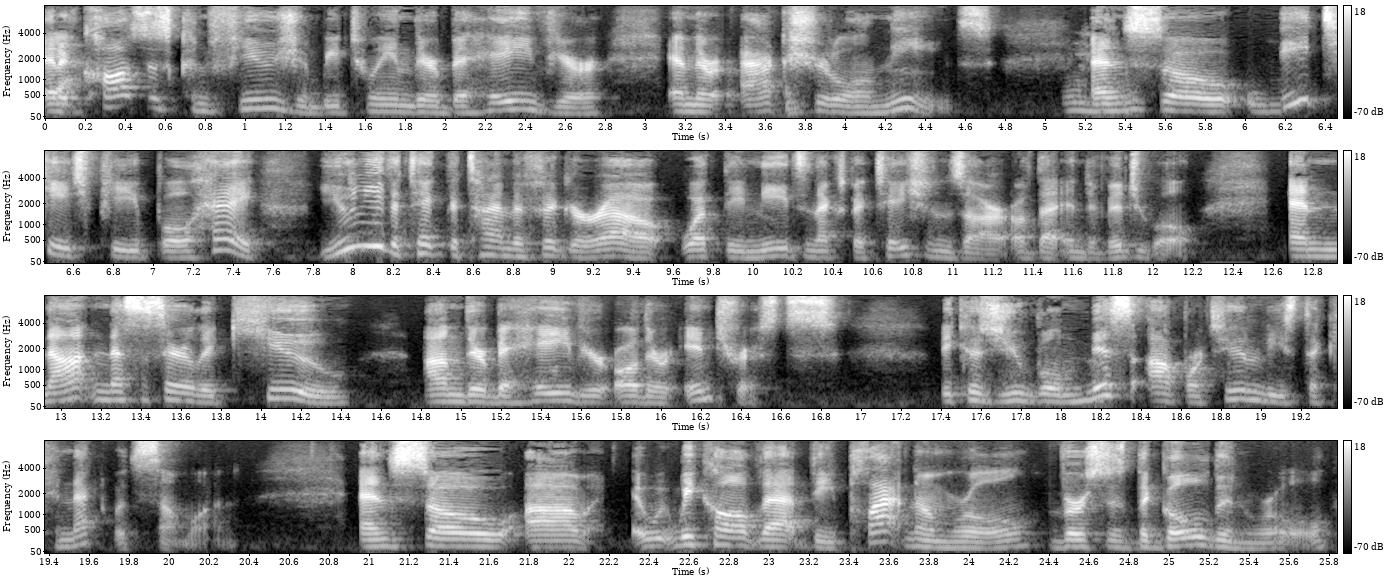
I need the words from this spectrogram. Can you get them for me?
and Yeah. it causes confusion between their behavior and their actual needs Mhm. and so we teach people hey you need to take the time to figure out what the needs and expectations are of that individual and not necessarily cue on their behavior or their interests because you will miss opportunities to connect with someone and so um, we call that the platinum rule versus the golden rule,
